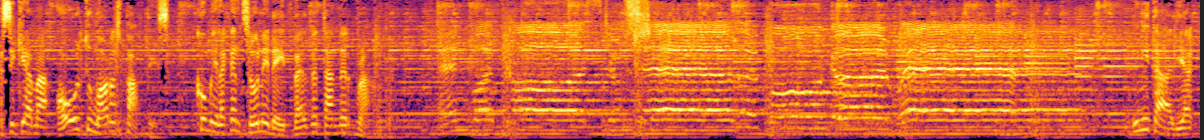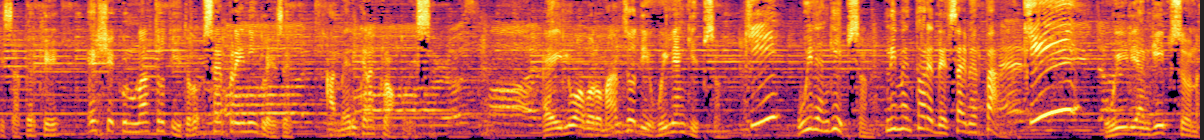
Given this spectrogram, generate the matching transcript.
Si chiama All Tomorrow's Parties, come la canzone dei Velvet Underground. In Italia, chissà perché, esce con un altro titolo, sempre in inglese, American Acropolis. È il nuovo romanzo di William Gibson. Chi? William Gibson, l'inventore del cyberpunk. Chi? William Gibson,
